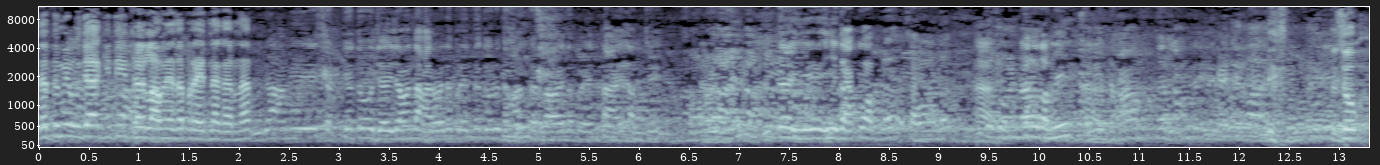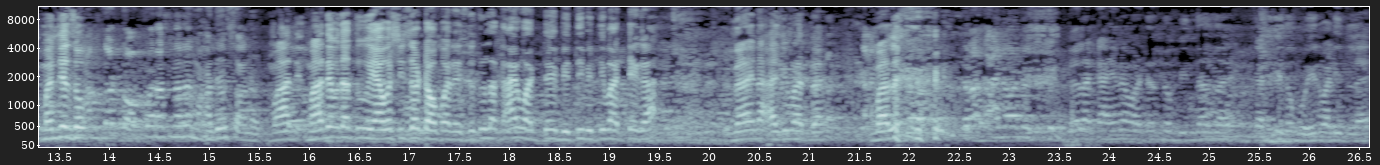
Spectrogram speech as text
तर तुम्ही उद्या किती थर लावण्याचा प्रयत्न करणार? उद्या आम्ही शक्यतो जय जवानला हरवायचा प्रयत्न करू दहा तर लावायचा प्रयत्न आहेत आमचे. इथं हे हे दाखव आपलं. आम्ही. आणि दहा झोप म्हणजे आमचा टॉपर असणार आहे महादेव सानप. महादेव महादेवदा तू या वर्षीचा टॉपर आहेस तर तुला काय वाटतंय? भीती भीती वाटते का? नाही ना अजिबात नाही. मला त्याला काही नाही वाटत. तो बिंदास आहे. कारण की तो भोईरवाडीतला आहे.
